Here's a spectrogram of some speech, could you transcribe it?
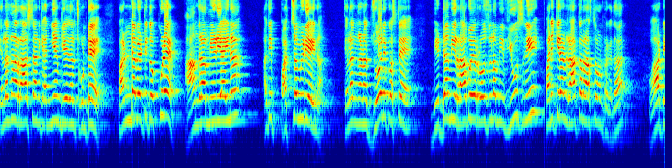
తెలంగాణ రాష్ట్రానికి అన్యాయం చేయదలుచుకుంటే పండబెట్టి తొక్కుడే ఆంధ్ర మీడియా అయినా అది పచ్చ మీడియా అయినా తెలంగాణ జోలికి వస్తే బిడ్డ మీ రాబోయే రోజుల్లో మీ వ్యూస్ని పనికిరాని రాత్ర రాస్తూ ఉంటారు కదా వాటి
